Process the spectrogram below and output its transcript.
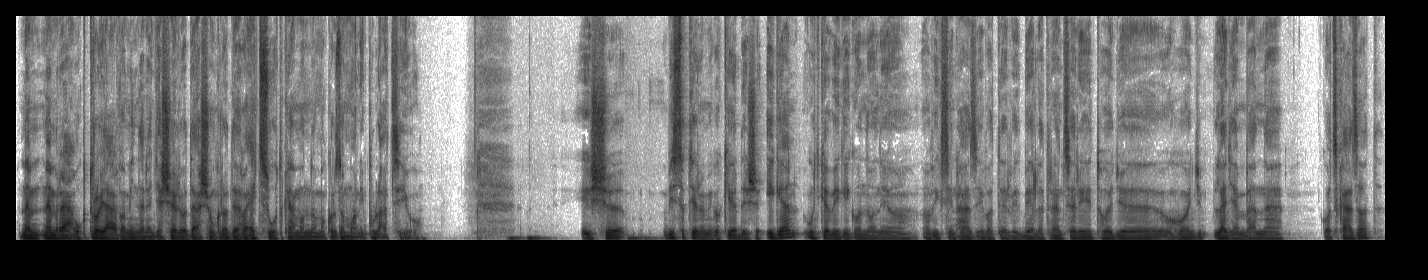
nem, nem ráoktrojálva minden egyes előadásunkra, de ha egy szót kell mondanom, akkor az a manipuláció. És visszatérve még a kérdése, igen, úgy kell végig gondolni a, a Vixinház évatervét bérletrendszerét, hogy, hogy legyen benne kockázat,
